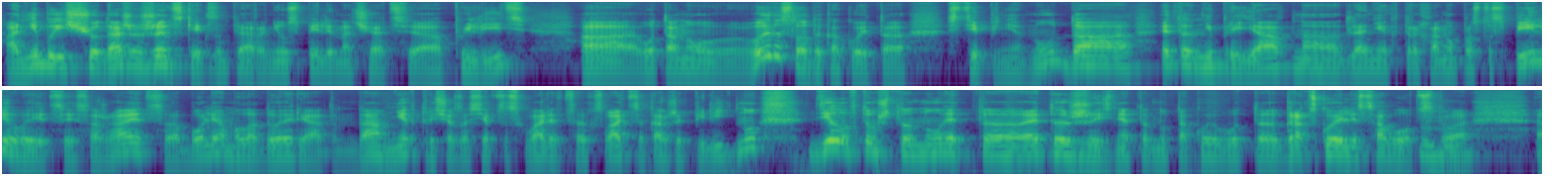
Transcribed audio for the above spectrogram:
Они бы еще, даже женские экземпляры не успели начать а, пылить, а вот оно выросло до какой-то степени, ну да, это неприятно для некоторых, оно просто спиливается и сажается более молодое рядом, да, некоторые сейчас за сердце схвалятся, схватятся, как же пилить, ну, дело в том, что, ну, это, это жизнь, это, ну, такое вот э, городское лесоводство, угу.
